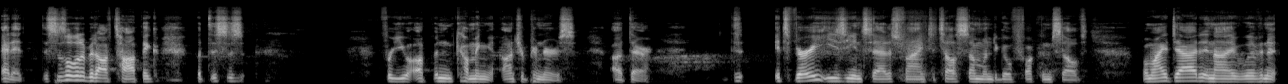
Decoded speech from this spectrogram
Edit. This is a little bit off topic, but this is for you up and coming entrepreneurs out there. It's very easy and satisfying to tell someone to go fuck themselves. But my dad and I live in it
